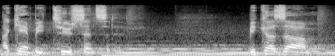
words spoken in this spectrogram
I can't be too sensitive. Because um,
